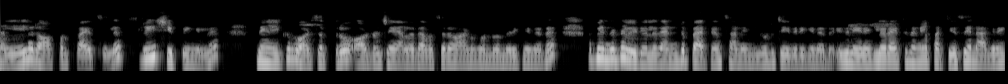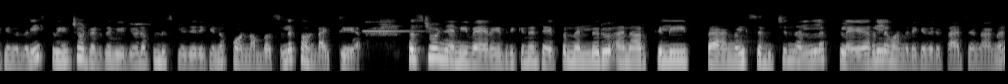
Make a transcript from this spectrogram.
നല്ലൊരു ഓഫർ പ്രൈസിൽ ഫ്രീ ഷിപ്പിംഗിൽ നിങ്ങൾക്ക് വാട്സപ്പ് ത്രൂ ഓർഡർ ചെയ്യാനുള്ള ഒരു അവസരമാണ് കൊണ്ടുവന്നിരിക്കുന്നത്. അപ്പോൾ ഇന്നത്തെ വീഡിയോയിൽ രണ്ട് പാറ്റേൺസ് ആണ് ഇൻക്ലൂഡ് ചെയ്തിരിക്കുന്നത്. ഇതിൽ ഏതെങ്കിലും ഒരായിട്ട് നിങ്ങൾ പർച്ചേസ് ചെയ്യാൻ ആഗ്രഹിക്കുന്നുണ്ടെങ്കിൽ സ്ക്രീൻഷോട്ട് എടുത്ത് വീഡിയോടൊപ്പം ഡിസ്പ്ലേ ചെയ്തിരിക്കുന്ന ഫോൺ നമ്പേഴ്സിൽ കോൺടാക്ട് ചെയ്യുക. ഫസ്റ്റ് വൺ ഞാൻ ഈ വെയർ ചെയ്തിരിക്കുന്ന ടൈപ്പ് നല്ലൊരു അനാർക്കലി പാനൽസ് അടിച്ച് നല്ല ഫ്ലെയറിൽ വന്നിരിക്കുന്ന ഒരു പാറ്റേൺ ആണ്.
